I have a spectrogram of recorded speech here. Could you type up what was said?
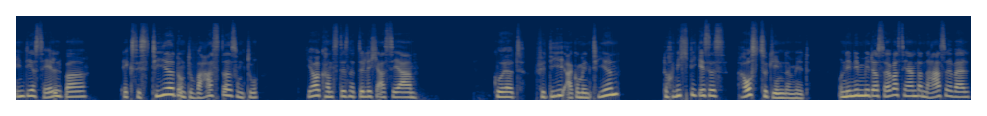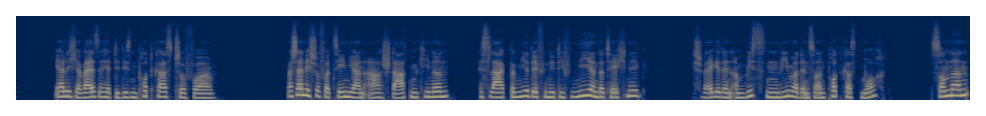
in dir selber existiert und du weißt das und du ja, kannst das natürlich auch sehr gut für die argumentieren. Doch wichtig ist es, rauszugehen damit. Und ich nehme mir da selber sehr an der Nase, weil ehrlicherweise hätte ich diesen Podcast schon vor, wahrscheinlich schon vor zehn Jahren auch starten können. Es lag bei mir definitiv nie an der Technik, geschweige denn am Wissen, wie man denn so einen Podcast macht, sondern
